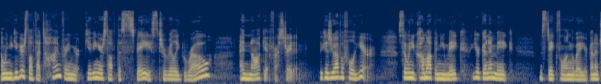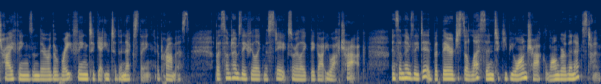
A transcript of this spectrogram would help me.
And when you give yourself that time frame, you're giving yourself the space to really grow and not get frustrated because you have a full year. So when you come up and you make, you're going to make mistakes along the way. You're going to try things and they're the right thing to get you to the next thing. I promise. But sometimes they feel like mistakes or like they got you off track. And sometimes they did, but they're just a lesson to keep you on track longer the next time.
